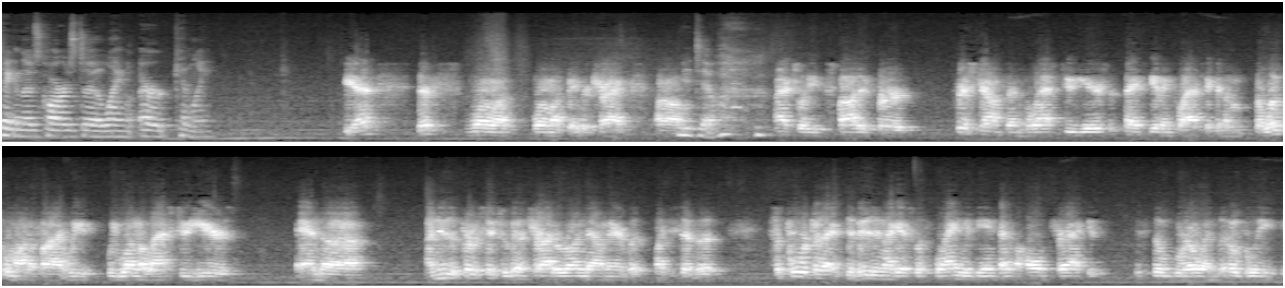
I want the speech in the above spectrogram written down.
taking those cars to Lang or Kenly. Yeah, that's one of my one of my favorite tracks. Um, Me too. I actually spotted for Chris Johnson the last two years at Thanksgiving Classic and the, the local modified. We we won the last two years, and uh, I knew the Pro Six was going to try to run down there, but like you said, the support for that division, I guess, with Langley being kind of a home track, is, is still growing. But hopefully,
